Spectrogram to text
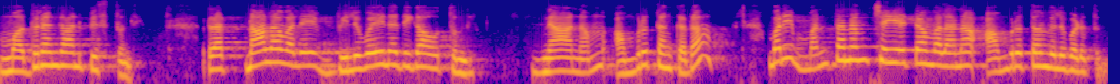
మధురంగా అనిపిస్తుంది. రత్నాల వలె విలువైనదిగా అవుతుంది. జ్ఞానం అమృతం కదా? మరి మంతనం చేయటం వలన అమృతం వెలువడుతుంది.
